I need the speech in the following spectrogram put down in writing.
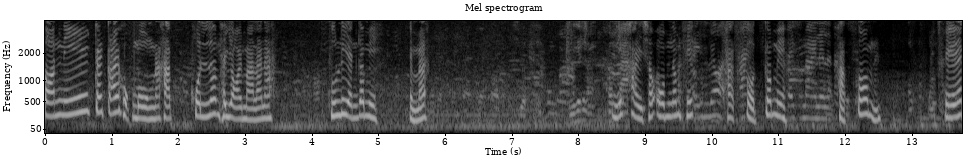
ตอนนี้ใกล้ๆหกโมงนะครับ คนเริ่มทยอยมาแล้วนะ ทุเรียนก็มี เห็นไหมนี่ไข่ชะอมน้ำพริก ผักสดก็มี ผักต้ม เค้ก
